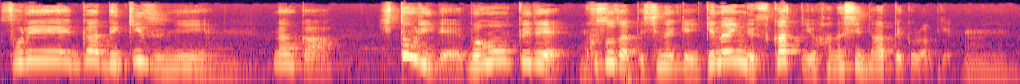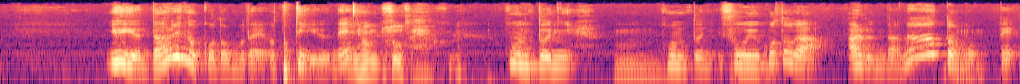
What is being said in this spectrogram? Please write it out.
それができずうん。に、なんか一人でワンオペで子育てしなきゃいけないんですかっていう話になってくるわけ。うん。いやいや誰の子供だよっていうね。本当そうだよ、本当に。うん、本当に。そういうことがあるんだなと思って、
